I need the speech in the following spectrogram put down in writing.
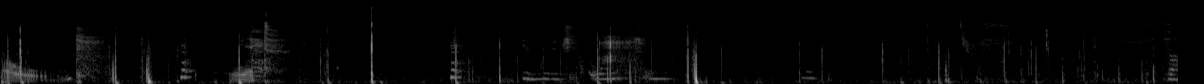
Оу. Нет. Тут буде чекпоінт. Сука.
